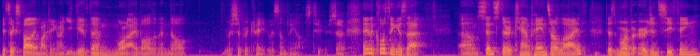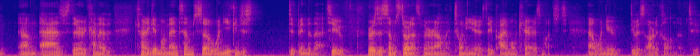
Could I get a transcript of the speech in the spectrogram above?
it's like spotlight marketing, right? You give them more eyeballs, and then they'll reciprocate with something else too. So I think the cool thing is that um, since their campaigns are live, there's more of an urgency thing um, as they're kind of trying to get momentum. So when you can just dip into that too, versus some store that's been around like 20 years, they probably won't care as much uh, when you do this article on them too.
